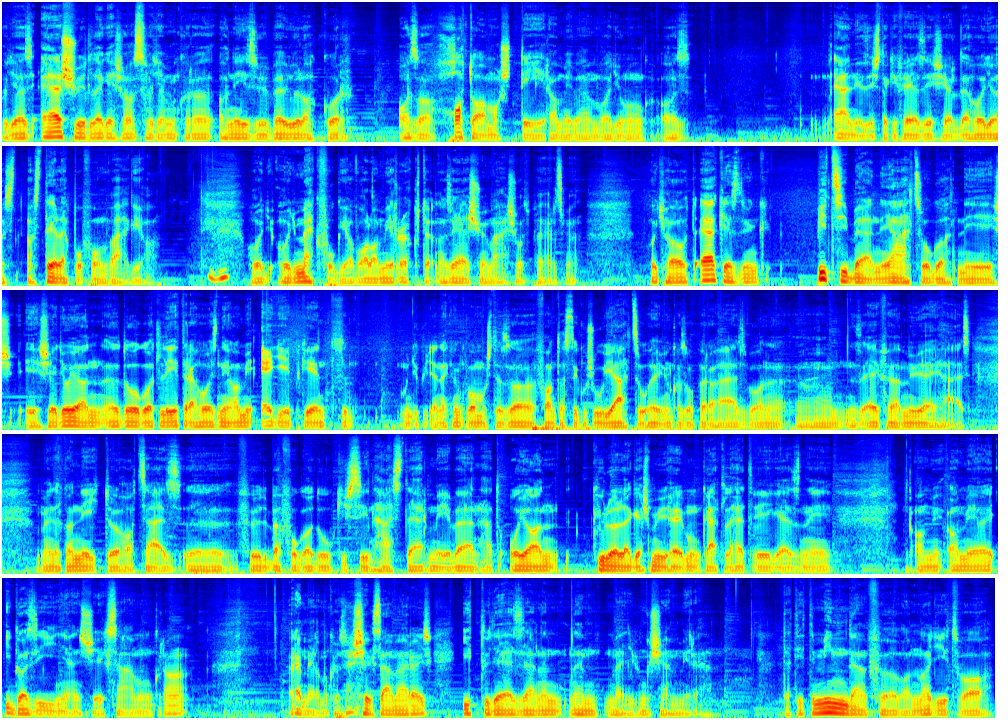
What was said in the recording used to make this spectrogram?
ugye az elsődleges az, hogy amikor a, a néző beül, akkor az a hatalmas tér, amiben vagyunk, az elnézést a kifejezésért, de hogy az, az tényleg pofon vágja. Uh-huh. Hogy, hogy megfogja valami rögtön az első másodpercben. Hogyha ott elkezdünk piciben játszogatni, és, és egy olyan dolgot létrehozni, ami egyébként mondjuk ugye nekünk van most ez a fantasztikus új játszóhelyünk az Operaházban, az Eiffel műhelyház, melynek a 4-től 600 főt befogadó kis színház termében, hát olyan különleges műhely munkát lehet végezni, ami, ami igazi ínyenség számunkra, remélem a közönség számára is. Itt ugye ezzel nem, nem megyünk semmire. Tehát itt minden föl van nagyítva,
